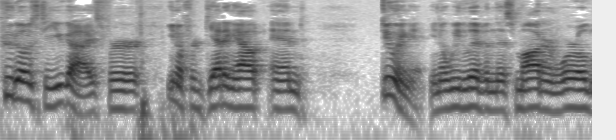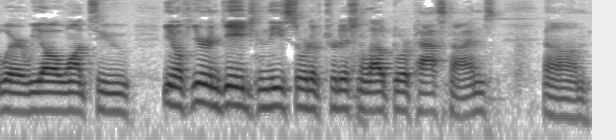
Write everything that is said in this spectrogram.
kudos to you guys for you know for getting out and doing it. You know, we live in this modern world where we all want to, you know, if you're engaged in these sort of traditional outdoor pastimes, um,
